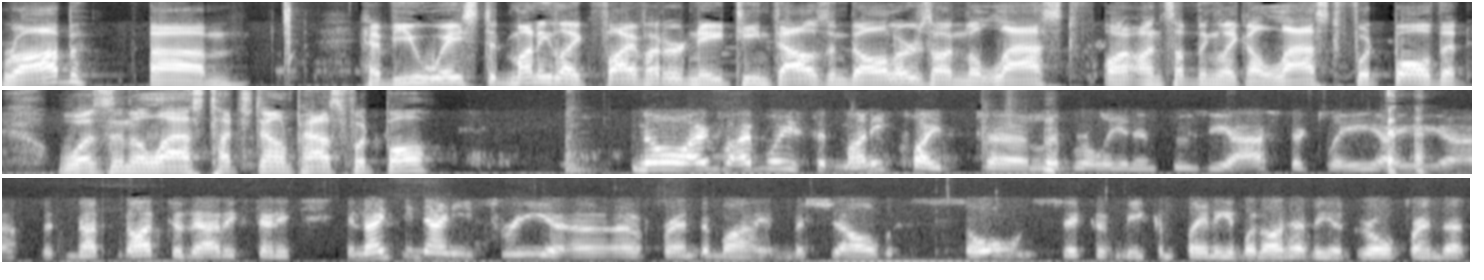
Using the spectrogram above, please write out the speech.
Rob, um, have you wasted money like five hundred and eighteen thousand dollars on the last on something like a last football that wasn't a last touchdown pass football? No, I've I've wasted money quite uh, liberally and enthusiastically. I, uh, but not not to that extent. In 1993, a, a friend of mine, Michelle, was so sick of me complaining about not having a girlfriend that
